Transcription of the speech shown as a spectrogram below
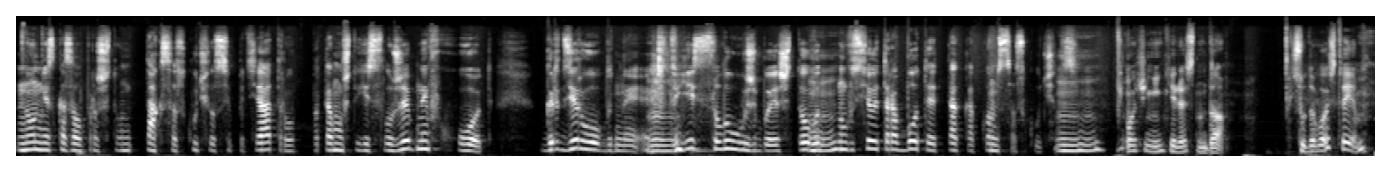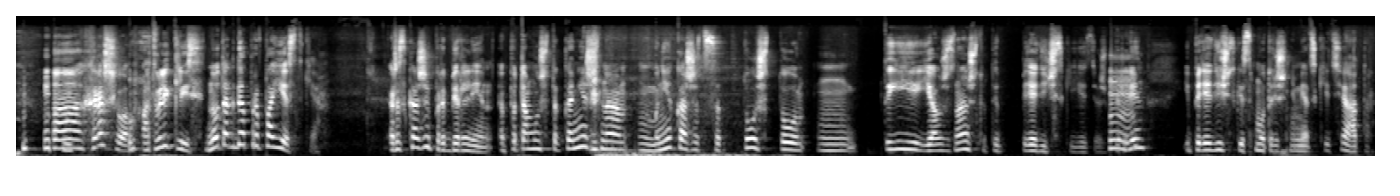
Но он мне сказал просто, что он так соскучился по театру, потому что есть служебный вход, гардеробные, mm-hmm. что есть службы, что mm-hmm. вот ну, все это работает так, как он соскучился. Mm-hmm. Очень интересно, да. С удовольствием. А, хорошо, отвлеклись. Но тогда про поездки. Расскажи про Берлин, потому что, конечно, мне кажется, то, что ты, я уже знаю, что ты периодически ездишь в Берлин mm-hmm. и периодически смотришь немецкий театр,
